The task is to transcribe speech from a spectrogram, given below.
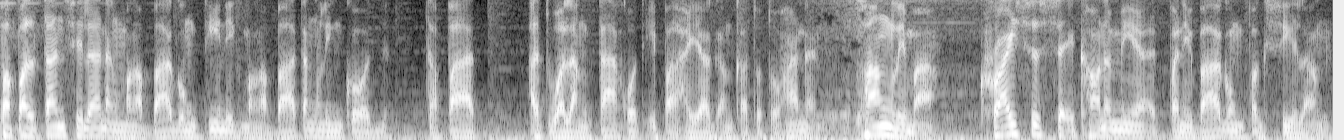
Papaltan sila ng mga bagong tinig mga batang lingkod, tapat, at walang takot ipahayag ang katotohanan. Panglima, crisis sa ekonomiya at panibagong pagsilang.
